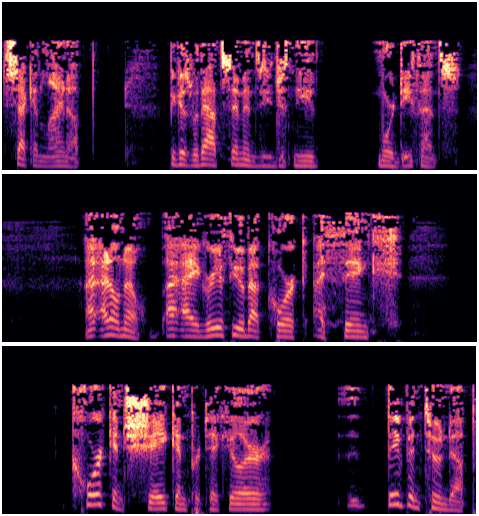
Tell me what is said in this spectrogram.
second lineup because without Simmons, you just need more defense. I, I don't know. I, I agree with you about Cork. I think Cork and Shake in particular, they've been tuned up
